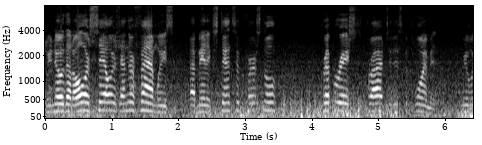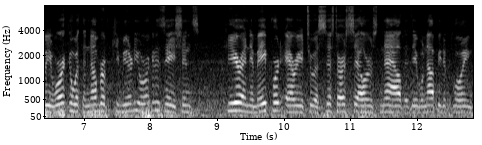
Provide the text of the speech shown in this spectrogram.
We know that all our sailors and their families have made extensive personal preparations prior to this deployment. We will be working with a number of community organizations here in the Mayport area to assist our sailors now that they will not be deploying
